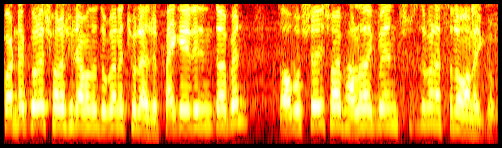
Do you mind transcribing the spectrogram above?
কন্ট্যাক্ট করে সরাসরি আমাদের দোকানে চলে আসবেন। পাইকারি রেডি নিতে হবেন। তো অবশ্যই সবাই ভালো থাকবেন, সুস্থ থাকবেন, আসসালামু আলাইকুম।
